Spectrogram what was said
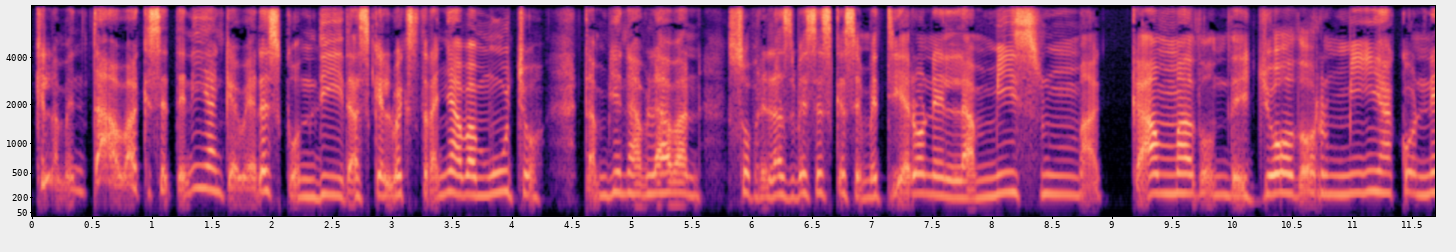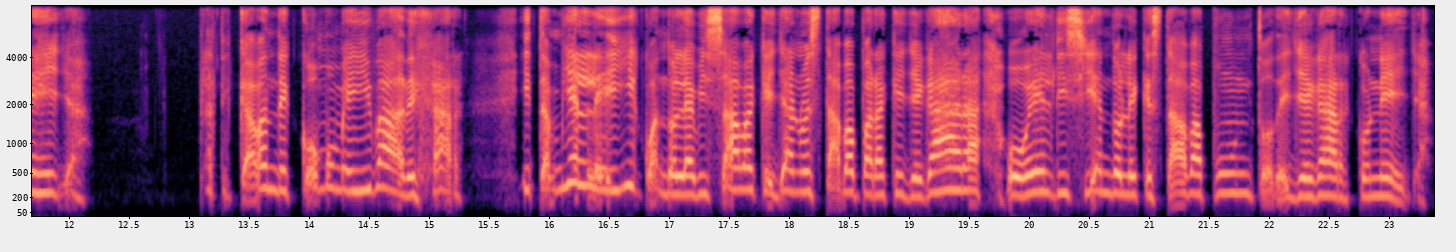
que lamentaba que se tenían que ver escondidas, que lo extrañaba mucho. También hablaban sobre las veces que se metieron en la misma cama donde yo dormía con ella. Platicaban de cómo me iba a dejar, y también leí cuando le avisaba que ya no estaba para que llegara o él diciéndole que estaba a punto de llegar con ella.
